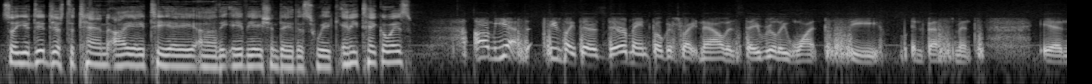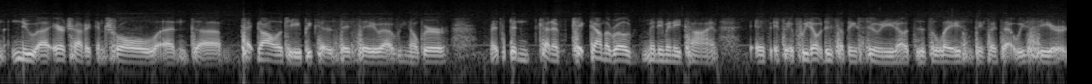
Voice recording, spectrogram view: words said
so you did just attend IATA, uh, the Aviation Day this week. Any takeaways? Um, yes, it seems like their their main focus right now is they really want to see investment in new uh, air traffic control and uh, technology because they say uh, you know we're it's been kind of kicked down the road many, many times. If, if, if, we don't do something soon, you know, the delays and things like that we see are,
